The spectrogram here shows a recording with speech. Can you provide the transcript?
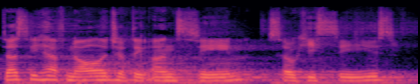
Does he have knowledge of the unseen, so he sees?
